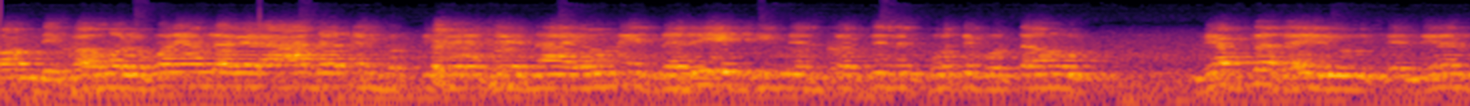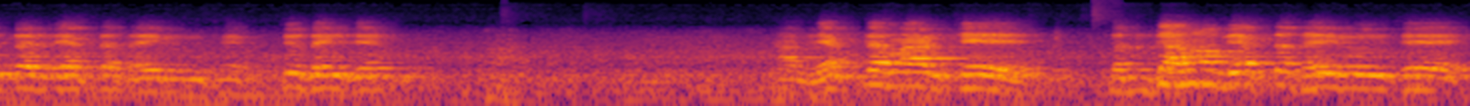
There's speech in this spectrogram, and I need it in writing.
આમ દેખાવમાં લોકોને એમ લાગે આ દાદાની ભક્તિ કરે છે. ના, એવું નહીં. દરેક જીવને સ્પર્શે છે. પોતે પોતાનું વ્યક્ત થઈ રહ્યું છે નિરંતર વ્યક્ત થઈ રહ્યું છે. શું થયું છે? આ વ્યક્ત માર્ગ છે બધાનો વ્યક્ત થઈ રહ્યું છે.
